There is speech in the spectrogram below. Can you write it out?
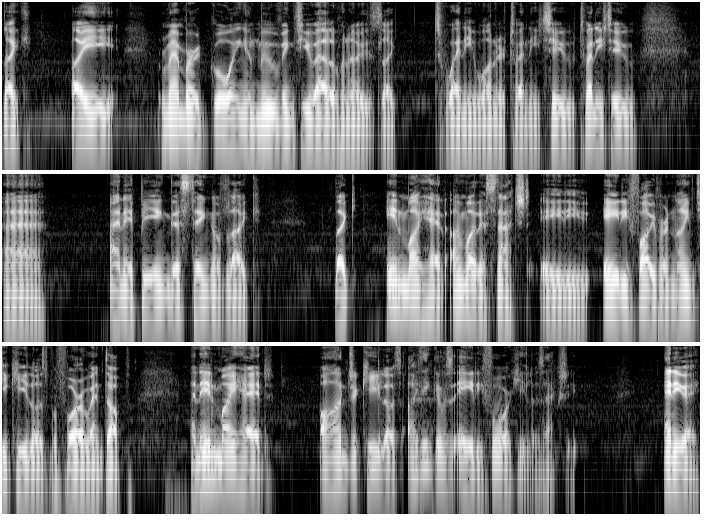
Like I remember going and moving to UL when I was like 21 or 22, 22 uh, and it being this thing of like like in my head I might have snatched 80 85 or 90 kilos before I went up and in my head 100 kilos I think it was 84 kilos actually anyway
